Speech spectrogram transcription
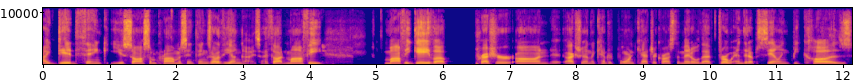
I did think you saw some promising things out of the young guys. I thought Mafi, Mafi gave up pressure on actually on the Kendrick Bourne catch across the middle. That throw ended up sailing because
